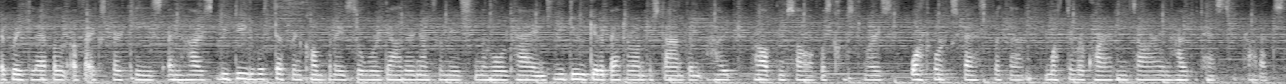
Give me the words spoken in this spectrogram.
a great level of expertise in-house. We deal with different companies so we're gathering information the whole time. You do get a better understanding how to problem solve with customers, what works best with them, what the requirements are and how to test your products.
